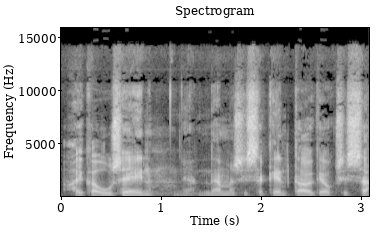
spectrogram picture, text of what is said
aika usein tämmöisissä kenttäoikeuksissa.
